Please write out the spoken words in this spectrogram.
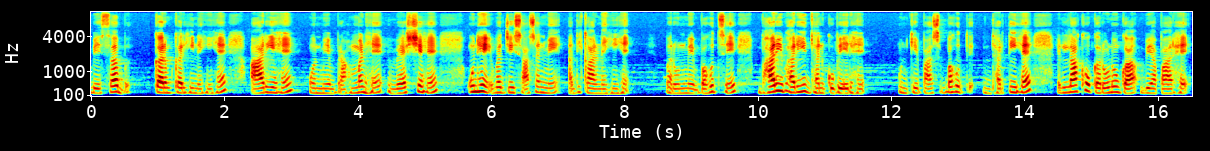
वे सब कर्म कर ही नहीं हैं। आर्य हैं, उनमें ब्राह्मण हैं, वैश्य हैं, उन्हें वज्जी शासन में अधिकार नहीं है, पर उनमें बहुत से भारी भारी धन कुबेर हैं। उनके पास बहुत धरती है, लाखों करोड़ों का व्यापार है,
